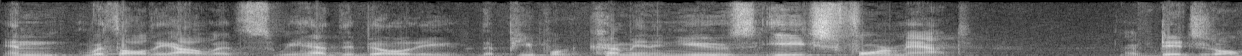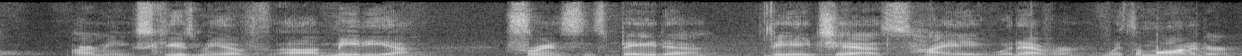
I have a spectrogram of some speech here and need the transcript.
and with all the outlets, we had the ability that people could come in and use each format of digital, or I mean, excuse me, of uh, media, for instance, beta, VHS, high 8, whatever, with a monitor.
